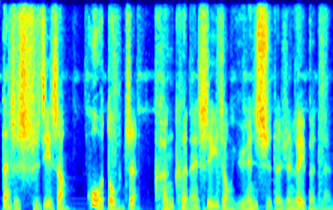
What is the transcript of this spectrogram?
但是实际上，过动症很可能是一种原始的人类本能，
